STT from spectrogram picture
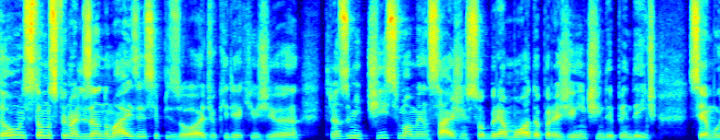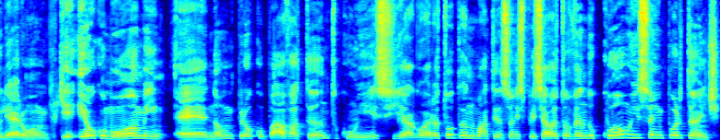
Então, estamos finalizando mais esse episódio. Eu queria que o Jean transmitisse uma mensagem sobre a moda pra gente, independente se é mulher ou homem, porque eu, como homem, é, não me preocupava tanto com isso e agora eu tô dando uma atenção especial e tô vendo quão isso é importante,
